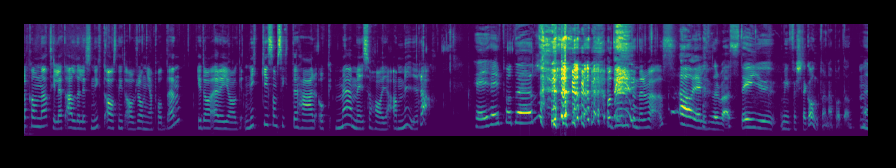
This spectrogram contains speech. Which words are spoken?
välkomna till ett alldeles nytt avsnitt av Ronja-podden. Idag är det jag, Nicky, som sitter här och med mig så har jag Amira. Hej hej podden! och du är lite nervös. Ja, jag är lite nervös. Det är ju min första gång på den här podden. Mm.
